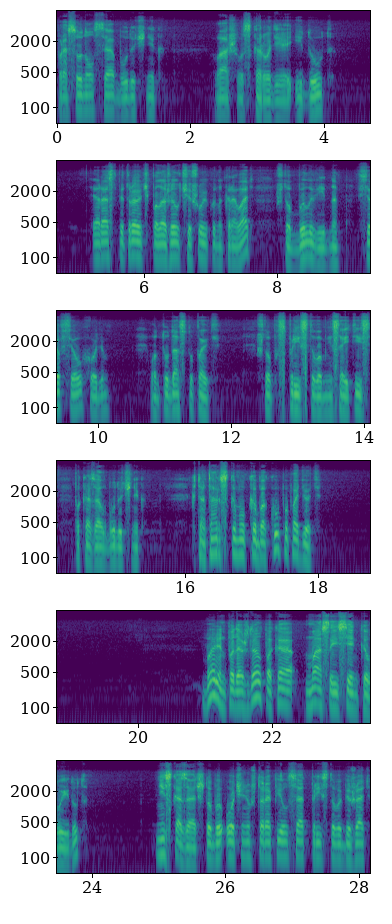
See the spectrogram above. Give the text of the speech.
Просунулся будочник. Ваш воскородие идут. Эраст Петрович положил чешуйку на кровать, чтоб было видно. Все-все, уходим. Вон туда ступайте, чтоб с приставом не сойтись, — показал будочник. К татарскому кабаку попадете. Барин подождал, пока Маса и Сенька выйдут. Не сказать, чтобы очень уж торопился от пристава бежать.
